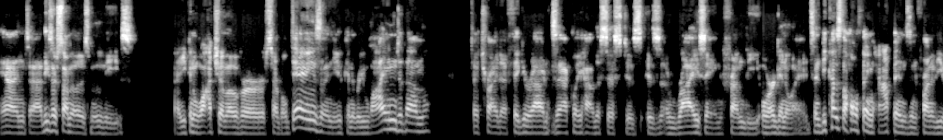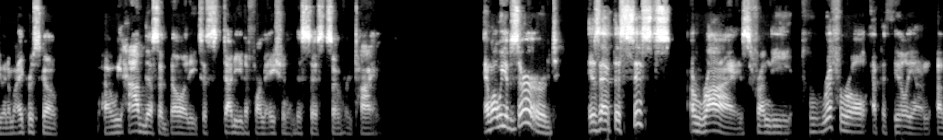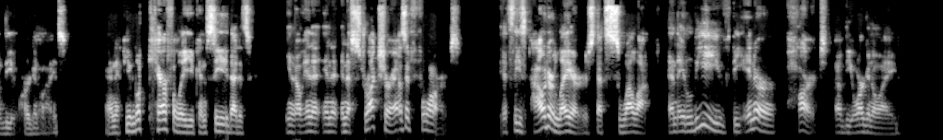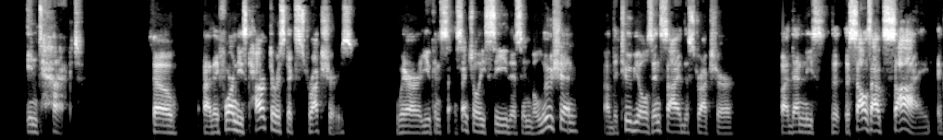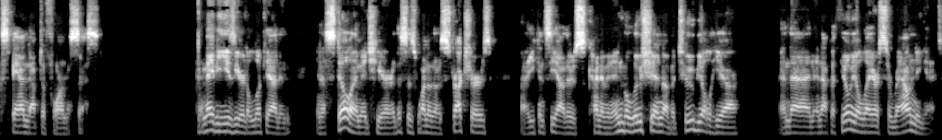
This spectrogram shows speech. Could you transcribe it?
And uh, these are some of those movies. Uh, you can watch them over several days and then you can rewind them to try to figure out exactly how the cyst is is arising from the organoids. And because the whole thing happens in front of you in a microscope, uh, we have this ability to study the formation of the cysts over time. And what we observed is that the cysts arise from the peripheral epithelium of the organoids. And if you look carefully, you can see that it's, you know, in a, in a, in a structure as it forms, it's these outer layers that swell up and they leave the inner part of the organoid intact. So uh, they form these characteristic structures where you can essentially see this involution of the tubules inside the structure, but then these the, the cells outside expand up to form a cyst. It may be easier to look at in, in a still image here. This is one of those structures. Uh, you can see how there's kind of an involution of a tubule here, and then an epithelial layer surrounding it.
